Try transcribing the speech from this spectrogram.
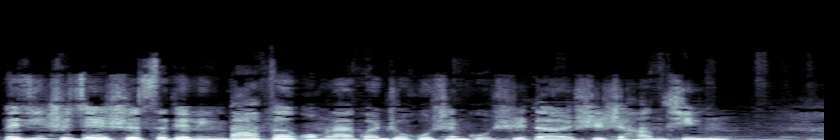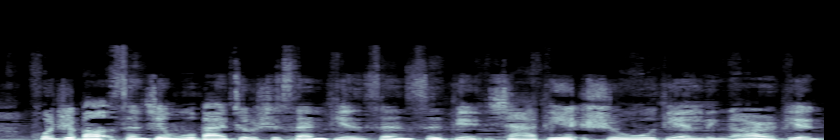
北京时间十四点零八分，我们来关注沪深股市的实时行情。沪指报三千五百九十三点三四点，下跌十五点零二点，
